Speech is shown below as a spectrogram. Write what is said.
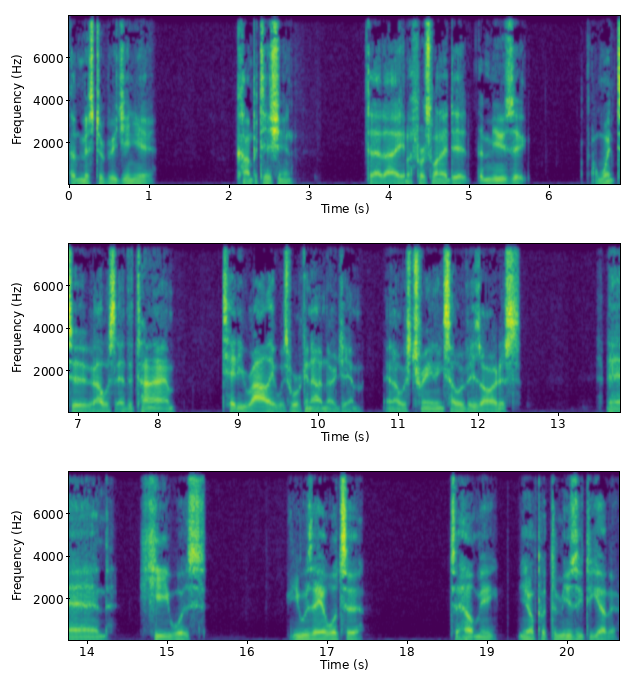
the Mr. Virginia competition that I the first one I did, the music I went to I was at the time Teddy Riley was working out in our gym and I was training some of his artists. And he was he was able to to help me, you know, put the music together,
